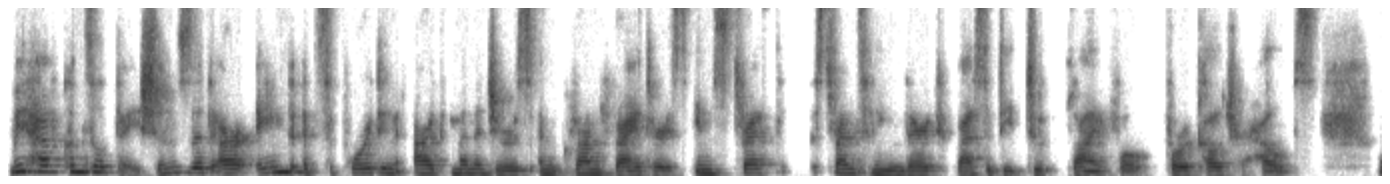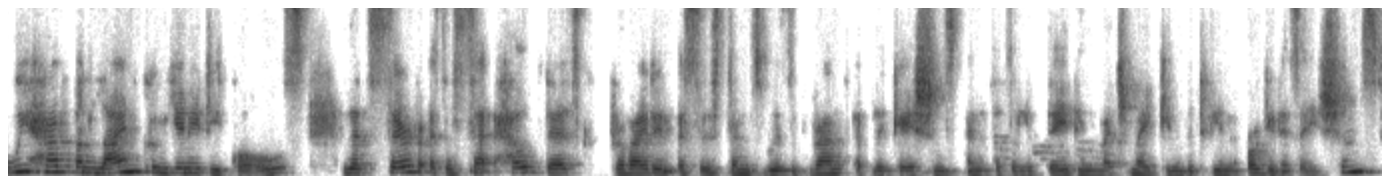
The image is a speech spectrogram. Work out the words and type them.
We have consultations that are aimed at supporting art managers and grant writers in strengthening their capacity to apply for, for Culture Helps. We have online community calls that serve as a help desk providing assistance with grant applications and facilitating matchmaking between organizations.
